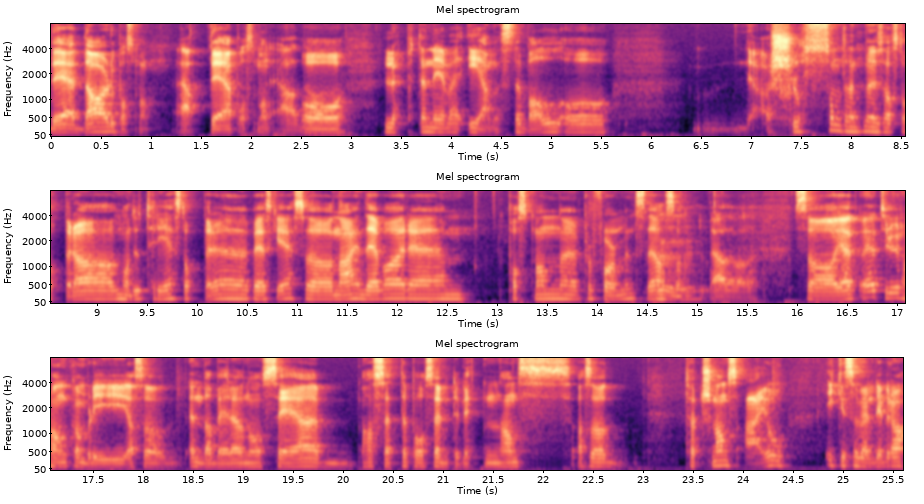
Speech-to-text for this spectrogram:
det, da er du postmann. Ja. Det er postmann. Ja, da- Og løpte ned hver eneste ball og ja, slåss omtrent med disse stoppera. De hadde jo tre stoppere, PSG, så nei, det var eh, postmann eh, performance, det, altså. Mm, ja, det var det. Så jeg, jeg tror han kan bli altså, enda bedre. Nå ser jeg har sett det på selvtilliten hans. Altså, touchen hans er jo ikke så veldig bra.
